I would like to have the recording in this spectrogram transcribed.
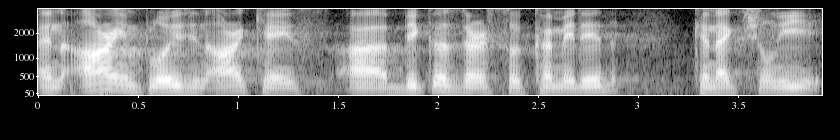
and our employees in our case, uh, because they're so committed, can actually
